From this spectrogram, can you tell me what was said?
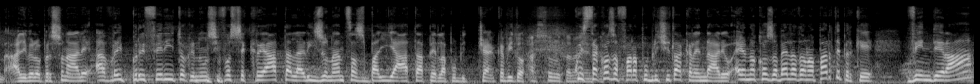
a livello personale, avrei preferito che non si fosse creata la risonanza sbagliata per la pubblicità. Cioè, capito? Assolutamente. Questa cosa farà pubblicità al calendario. È una cosa bella da una parte perché venderà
